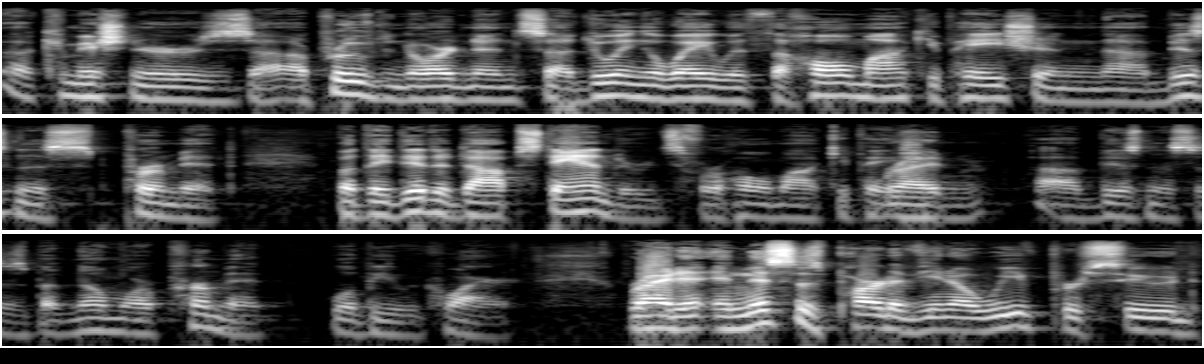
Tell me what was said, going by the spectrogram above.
uh, Commissioners uh, approved an ordinance uh, doing away with the home occupation uh, business permit, but they did adopt standards for home occupation uh, businesses, but no more permit will be required. Right, and this is part of, you know, we've pursued,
